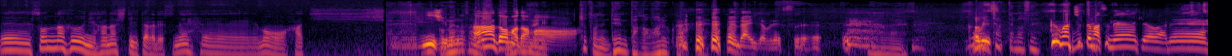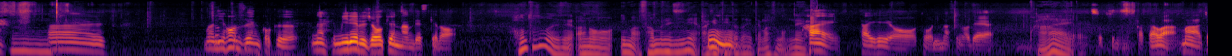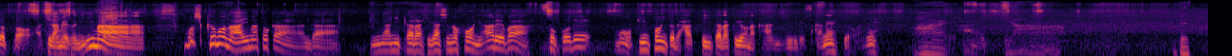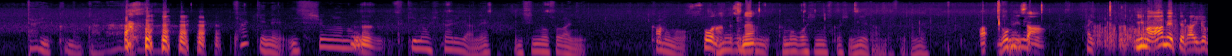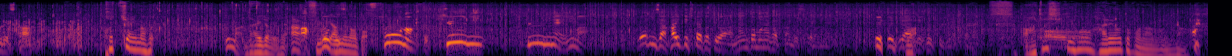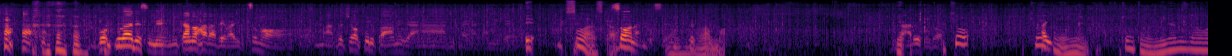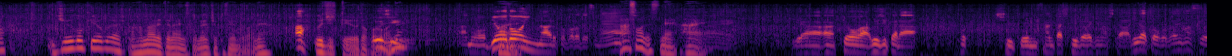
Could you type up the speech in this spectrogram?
えー、そんな風に話していたらですね、えー、もう8、20。ごめんなさい。ああ、どうもどうも。ちょっとね、電波が悪くて。大丈夫です。はい。曇っちゃってますね。曇っちゃってますね、今日はね。はい。まあ、日本全国ね、見れる条件なんですけど、本当そうですね。あの、今、サムネにね、上げていただいてますもんね。うんはい。太平洋を通りますので、はい、えー、そちらの方は、まあ、ちょっと諦めずに、今、もし雲の合間とかが南から東の方にあれば、そこでもうピンポイントで貼っていただくような感じですかね、今日はね。はい。はい、いやべったり雲かな。さっきね一瞬あの、うん、月の光がね西の空に雲のそうなんですね。雲越しに少し見えたんですけどね。あロビンさん。はい。今雨って大丈夫ですか？こっちは今今大丈夫ですね。あすごい雨の音。そうなんですよ。急に急にね今ロビンさん入ってきた時は何ともなかったんですけどね。雨降ってきました私基本晴れ男なのにな。僕はですね三日野原ではいつもまあ部長来ると雨がなみたいな感じで。えそうなんですか？そうなんですよ、うん、まあまあ。いやなるほど。京京都のね、はい、京都の南側15キロぐらいしか離れてないんですけどね直線ではね。あ宇治っていうところはね。あの平等院のあるところですね、はい、あそうですね。はい、はい、いや今日は宇治から中継に参加していただきました。ありがとうございます。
